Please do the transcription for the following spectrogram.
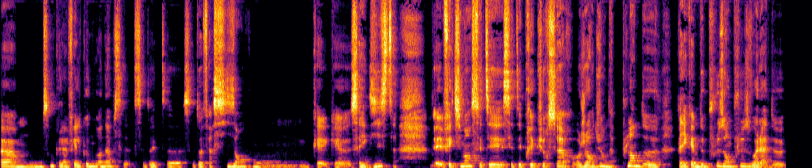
il me semble que la Falcon Grenoble, ça, ça doit être, ça doit faire six ans qu'on que, que, ça existe. effectivement, c'était c'était précurseur. Aujourd'hui, on a plein de il y a quand même de plus en plus, voilà, de,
